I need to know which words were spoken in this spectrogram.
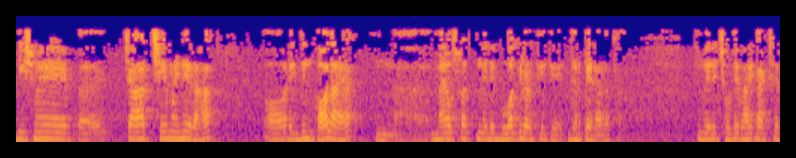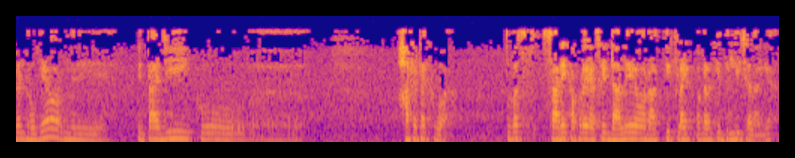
बीच में चार, छह महीने रहा और एक दिन कॉल आया। मैं उस वक्त मेरे बुआ के लड़के के घर पे रह रहा था। कि मेरे छोटे भाई का एक्सीडेंट हो गया और मेरे पिताजी को हार्ट अटैक हुआ। तो बस सारे कपड़े ऐसे ही डाले और रात की फ़्लाइट पकड़ के दिल्ली चला गया।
